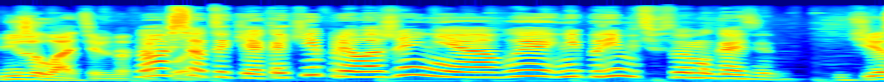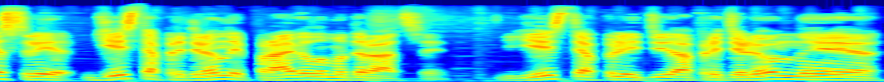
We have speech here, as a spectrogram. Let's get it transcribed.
нежелательно Но такое. все-таки, а какие приложения вы не примете в свой магазин? Если есть определенные правила модерации, есть определенные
